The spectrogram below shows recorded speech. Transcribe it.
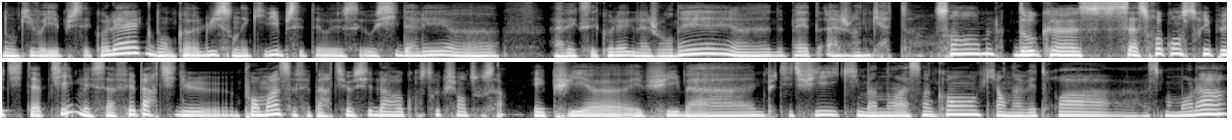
Donc, il voyait plus ses collègues. Donc, euh, lui, son équilibre, c'était c'est aussi d'aller euh, avec ses collègues la journée, euh, de ne pas être H24 ensemble. Donc, ça se reconstruit petit à petit, mais ça fait partie du. Pour moi, ça fait partie aussi de la reconstruction, tout ça. Et puis, et puis bah, une petite fille qui maintenant a 5 ans, qui en avait 3 à ce moment-là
